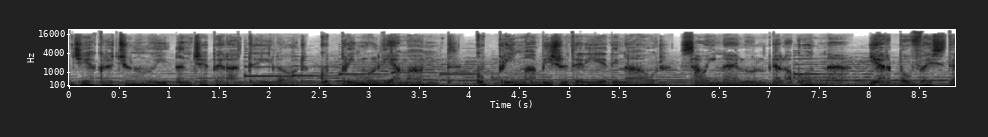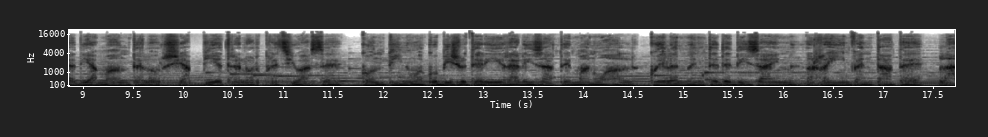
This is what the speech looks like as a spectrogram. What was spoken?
Magia Crăciunului începe la Taylor cu primul diamant, cu prima bijuterie din aur sau inelul de logodnă. Iar povestea diamantelor și a pietrelor prețioase continuă cu bijuterii realizate manual, cu elemente de design reinventate la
